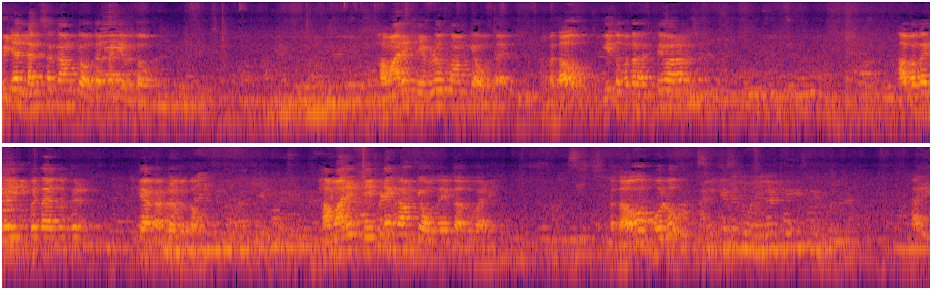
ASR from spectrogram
बेटा लंग्स का काम क्या होता है? पहले बताओ। हमारे फेफड़ों का काम क्या होता है? बताओ ये तो बता सकते हो आराम से। अब अगर ये नहीं पता है तो फिर क्या कर रहे हो बताओ। हमारे फेफड़े काम क्या होते हैं बता दो पहले। बताओ बोलो। अरे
